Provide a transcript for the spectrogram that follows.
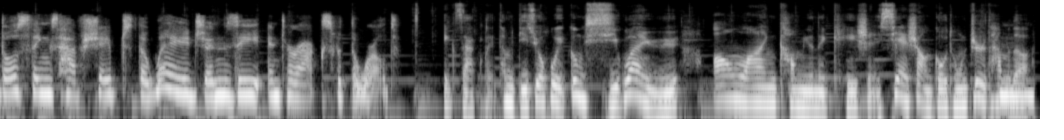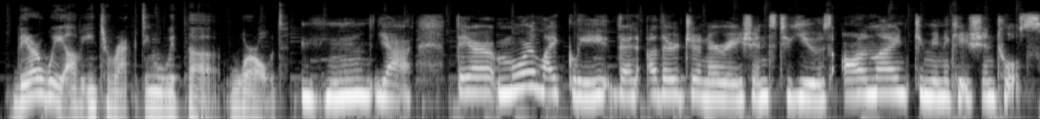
those things have shaped the way Gen Z interacts with the world. Exactly，他们的确会更习惯于 online communication 线上沟通，这是他们的 their way of interacting with the world. Mm-hmm, yeah, they are more likely than other generations to use online communication tools.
